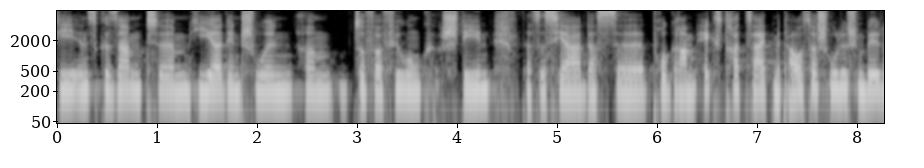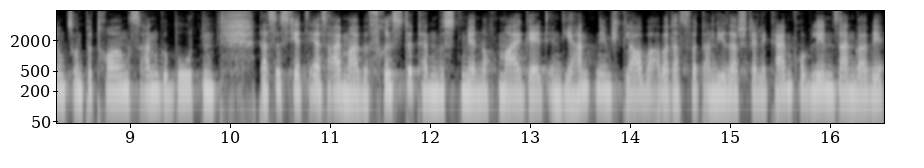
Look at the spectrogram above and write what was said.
die insgesamt ähm, hier den Schulen ähm, zur Verfügung stehen. Das ist ja das äh, Programm Extrazeit mit außerschulischen Bildungs- und Betreuungsangeboten. Das ist jetzt erst einmal befristet. Dann müssten wir noch mal Geld in die Hand nehmen. Ich glaube aber, das wird an dieser Stelle kein Problem sein, weil wir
